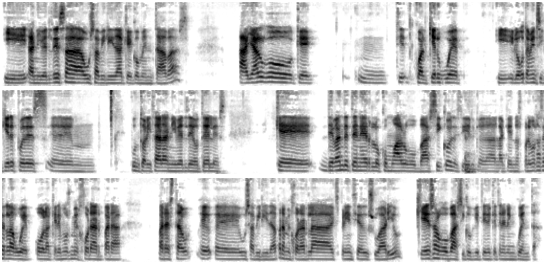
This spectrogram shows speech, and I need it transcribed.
Y a nivel de esa usabilidad que comentabas, ¿hay algo que mm, cualquier web y, luego también, si quieres, puedes em, puntualizar a nivel de hoteles que deban de tenerlo como algo básico, es decir, que a la que nos ponemos a hacer la web o la queremos mejorar para, para esta eh, eh, usabilidad, para mejorar la experiencia de usuario, ¿qué es algo básico que tiene que tener en cuenta?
